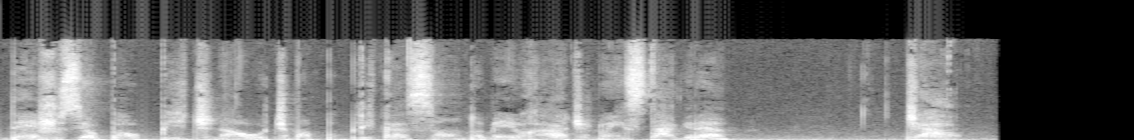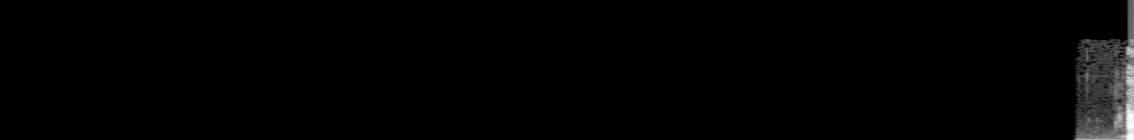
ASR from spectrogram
Deixe o seu palpite na última publicação do Meio Rádio no Instagram. Tchau. É!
